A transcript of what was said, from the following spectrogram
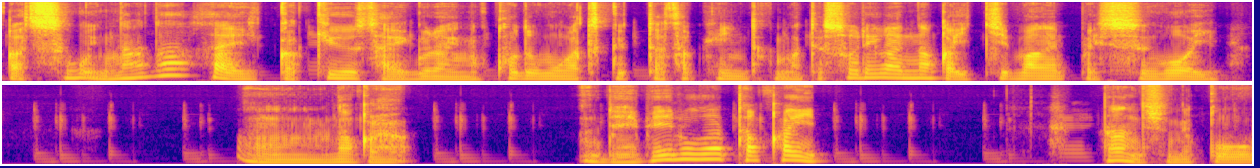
かすごい7歳か9歳ぐらいの子供が作った作品とかもあって、それがなんか一番やっぱりすごい、うん、なんか、レベルが高い、なんでしょうね、こ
